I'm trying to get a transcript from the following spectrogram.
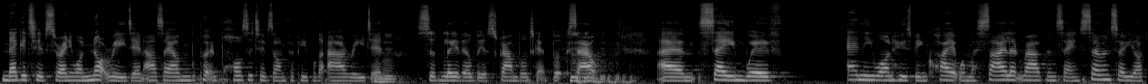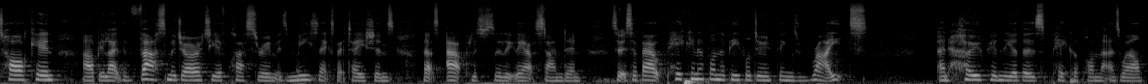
negatives for anyone not reading. I'll say i'm putting positives on for people that are reading. Mm-hmm. suddenly there'll be a scramble to get books out. Um, same with anyone who's been quiet when we're silent rather than saying so and so you're talking i'll be like the vast majority of classroom is meeting expectations. That's absolutely outstanding. So it's about picking up on the people doing things right and hoping the others pick up on that as well.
